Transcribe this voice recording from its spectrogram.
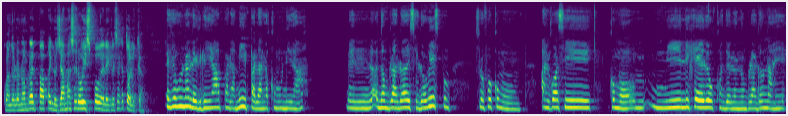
cuando lo nombra el Papa y lo llama a ser obispo de la Iglesia Católica? Eso es una alegría para mí, para la comunidad, el nombrarlo de ser obispo. Eso fue como algo así, como muy ligero cuando lo nombraron a él.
